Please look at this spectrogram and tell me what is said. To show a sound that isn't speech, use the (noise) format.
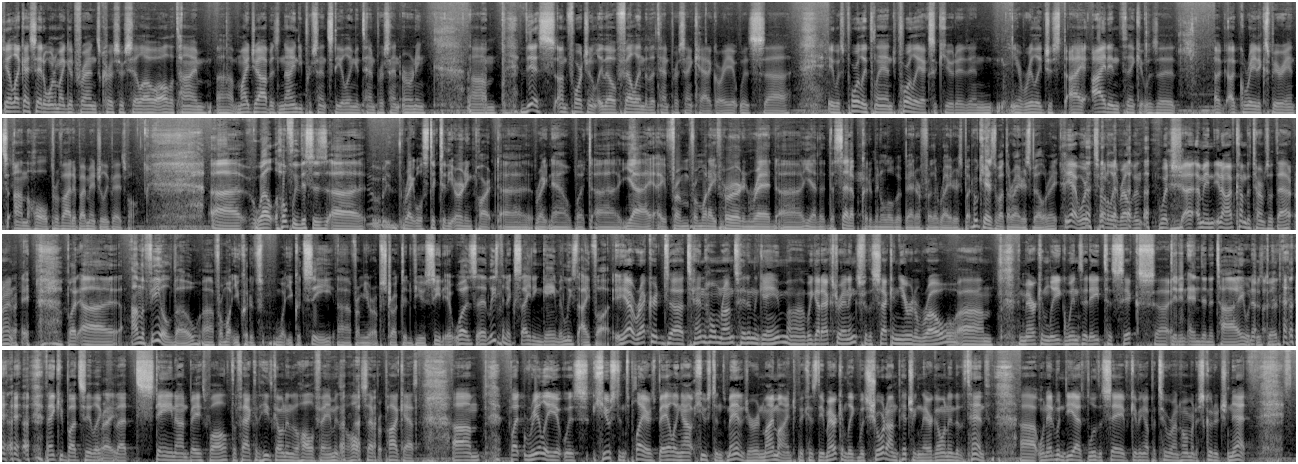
you know, like I say to one of my good friends, Chris Ursillo, all the time, uh, my job is 90 percent stealing and 10 percent earning. Um, this, unfortunately, though, fell into the 10 percent category. It was uh, it was poorly planned, poorly executed, and you know, really just I I didn't think it was a a, a great experience on the whole provided by Major League Baseball. Uh, well, hopefully this is uh, right. We'll stick to the earning part uh, right now, but uh, yeah, I, I, from from what I've heard and read, uh, yeah, the, the, setup could have been a little bit better for the writers. But who cares about the writers' bill, right? Yeah, we're (laughs) totally irrelevant. Which I mean, you know, I've come to terms with that, right? right. But uh, on the field, though, from what you could have, what you could see from your obstructed view seat, it was at least an exciting game. At least I thought. Yeah, record ten home runs hit in the game. we got extra innings for the second year in a row. Um, American League wins it eight to six. Uh, Didn't end in a tie, which no. was good. (laughs) Thank you, Bud Selig, right. for that stain on baseball. The fact that he's going into the Hall of Fame is a whole (laughs) separate podcast. Um, but really, it was Houston's players bailing out Houston's manager, in my mind, because the American League was short on pitching there going into the tenth. Uh, when Edwin Diaz blew the save, giving up a two-run homer to Scooter Gennett,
